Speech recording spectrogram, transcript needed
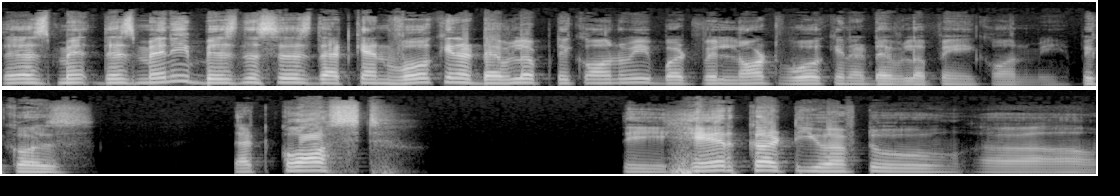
there's ma- there's many businesses that can work in a developed economy but will not work in a developing economy because that cost the haircut you have to uh,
